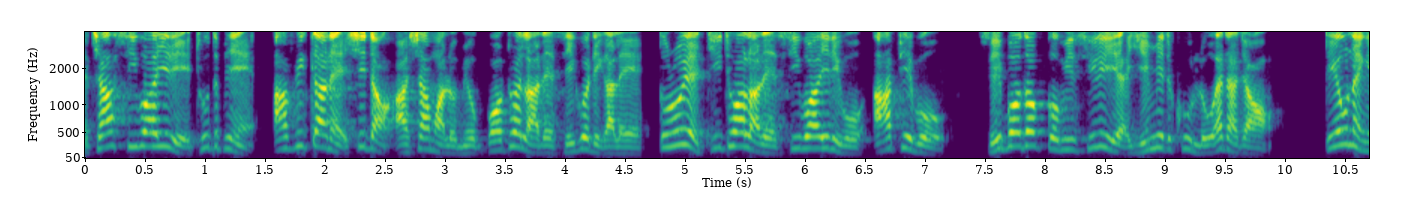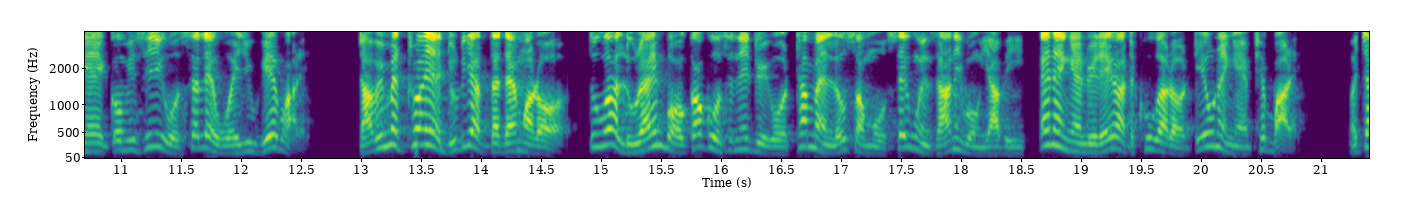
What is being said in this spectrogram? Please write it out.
အခြားစီးပွားရေးတွေအထူးသဖြင့်အာဖရိကနဲ့အရှေ့တောင်အာရှမှာလိုမျိုးပေါ်ထွက်လာတဲ့ဈေးကွက်တွေကလည်းသူတို့ရဲ့ကြီးထွားလာတဲ့စီးပွားရေးတွေကိုအားဖြည့်ဖို့ဈေးပေါ်သောကုန်ပစ္စည်းတွေရဲ့အရင်းမြစ်တစ်ခုလိုအပ်တာကြောင့်တရုတ်နိုင်ငံရဲ့ကုန်ပစ္စည်းတွေကိုဆက်လက်ဝယ်ယူခဲ့ပါတယ်ဒါပေမဲ့ Trump ရဲ့ဒုတိယသက်တမ်းမှာတော့သူကလူတိုင်းပေါ်ကောက်ကုန်စနစ်တွေကိုထပ်မံလှုပ်ဆောင်မှုစိတ်ဝင်စားနေပုံရပြီးအဲနိုင်ငံတွေထဲကတစ်ခုကတော့တရုတ်နိုင်ငံဖြစ်ပါတယ် မကြ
